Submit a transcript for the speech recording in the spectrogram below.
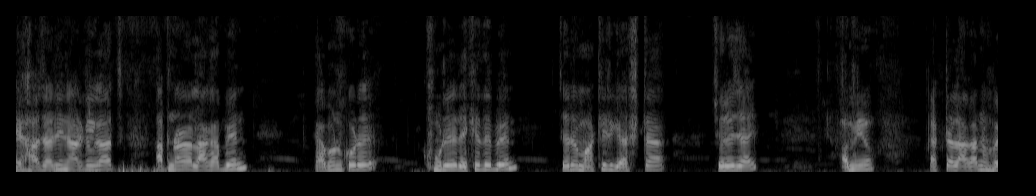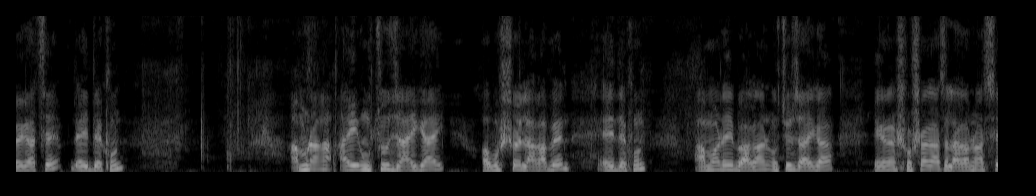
এই হাজারি নারকেল গাছ আপনারা লাগাবেন, এমন করে খুঁড়ে রেখে দেবেন, যেন মাটির গ্যাসটা চলে যায়। আমিও একটা লাগানো হয়ে গেছে, এই দেখুন। আমরা এই উঁচু জায়গায় অবশ্যই লাগাবেন। এই দেখুন, আমার এই বাগান উঁচু জায়গা। এখানে শসা গাছ লাগানো আছে,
